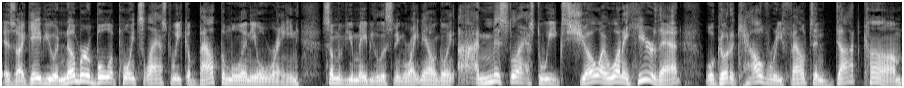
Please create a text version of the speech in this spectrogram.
as I gave you a number of bullet points last week about the millennial reign, some of you may be listening right now and going, ah, I missed last week's show. I want to hear that. Well, go to calvaryfountain.com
